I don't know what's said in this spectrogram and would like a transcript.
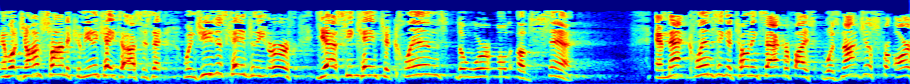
And what John's trying to communicate to us is that when Jesus came to the earth, yes, he came to cleanse the world of sin. And that cleansing atoning sacrifice was not just for our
